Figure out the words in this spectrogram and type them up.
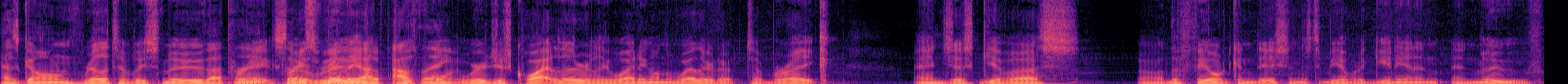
has gone relatively smooth. I Pretty- think so. pretty really, I, I think point. we're just quite literally waiting on the weather to to break, and just give us uh, the field conditions to be able to get in and, and move.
